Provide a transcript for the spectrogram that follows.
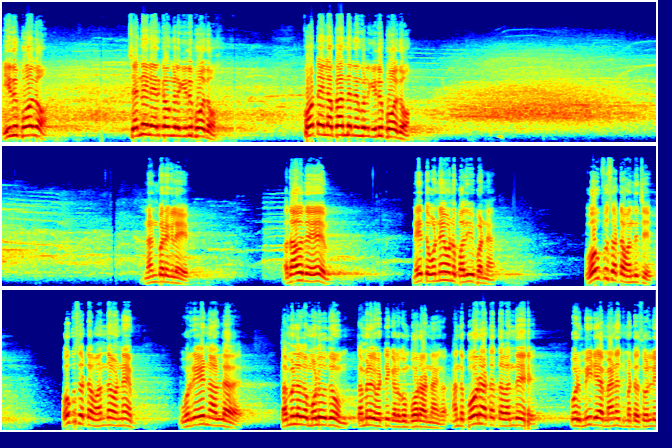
இது போதும். சென்னையில் இருக்கவங்களுக்கு இது போதும். கோட்டையில் உட்கார்ந்துருந்தவங்களுக்கு இது போதும். நண்பர்களே அதாவது நேற்று ஒன்றே ஒன்று பதிவு பண்ணேன். வகுப்பு சட்டம் வந்துச்சு. வகுப்பு சட்டம் வந்த உடனே ஒரே நாளில் தமிழகம் முழுவதும் தமிழக வெற்றி கழகம் போராடினாங்க. அந்த போராட்டத்தை வந்து ஒரு மீடியா மேனேஜ்மெண்ட்டை சொல்லி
